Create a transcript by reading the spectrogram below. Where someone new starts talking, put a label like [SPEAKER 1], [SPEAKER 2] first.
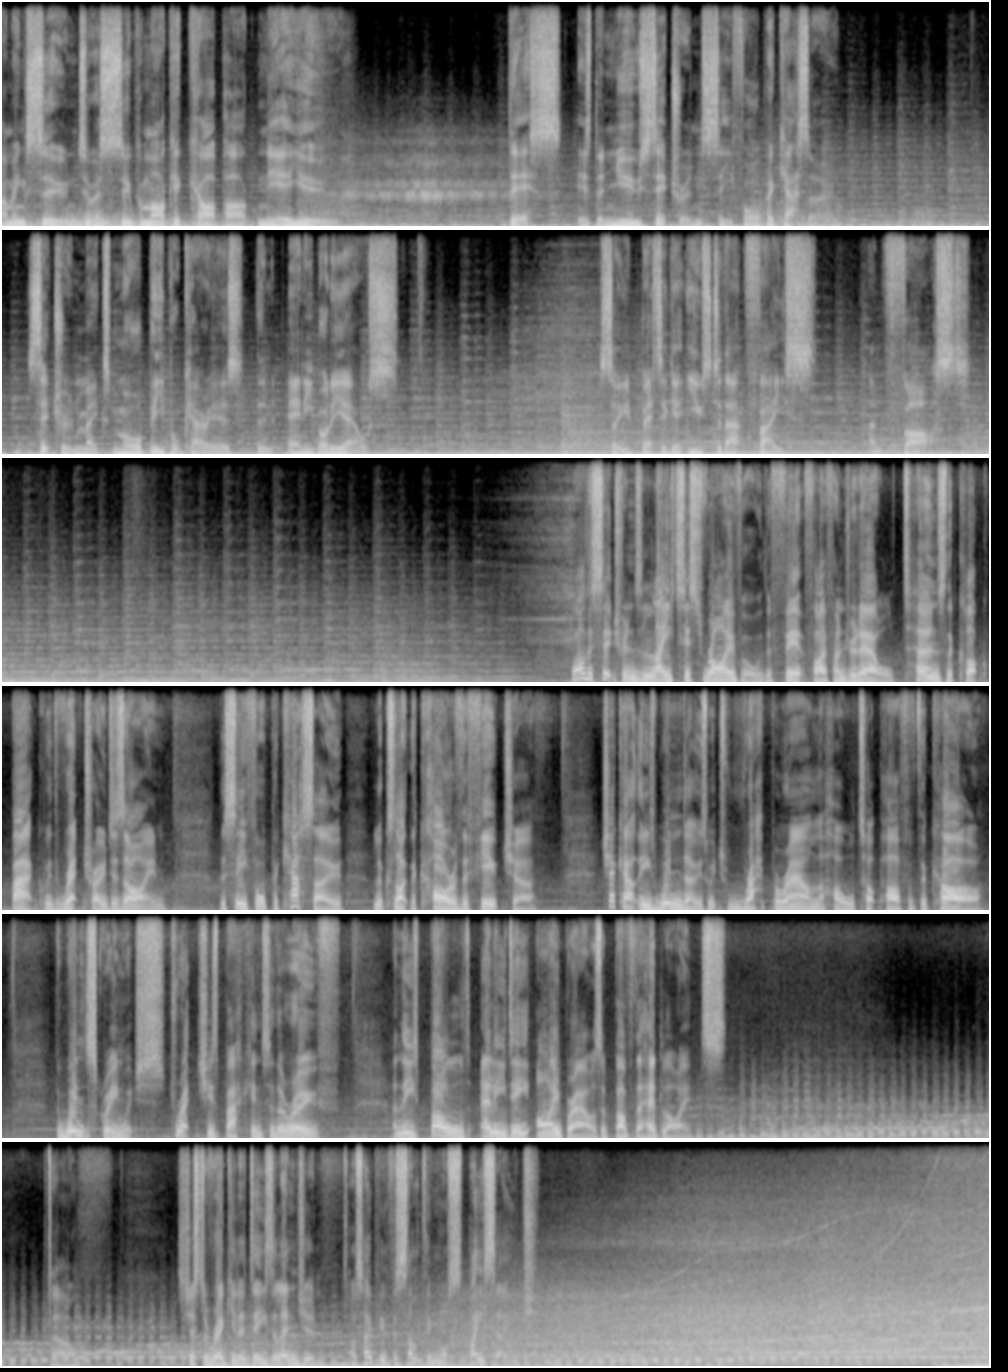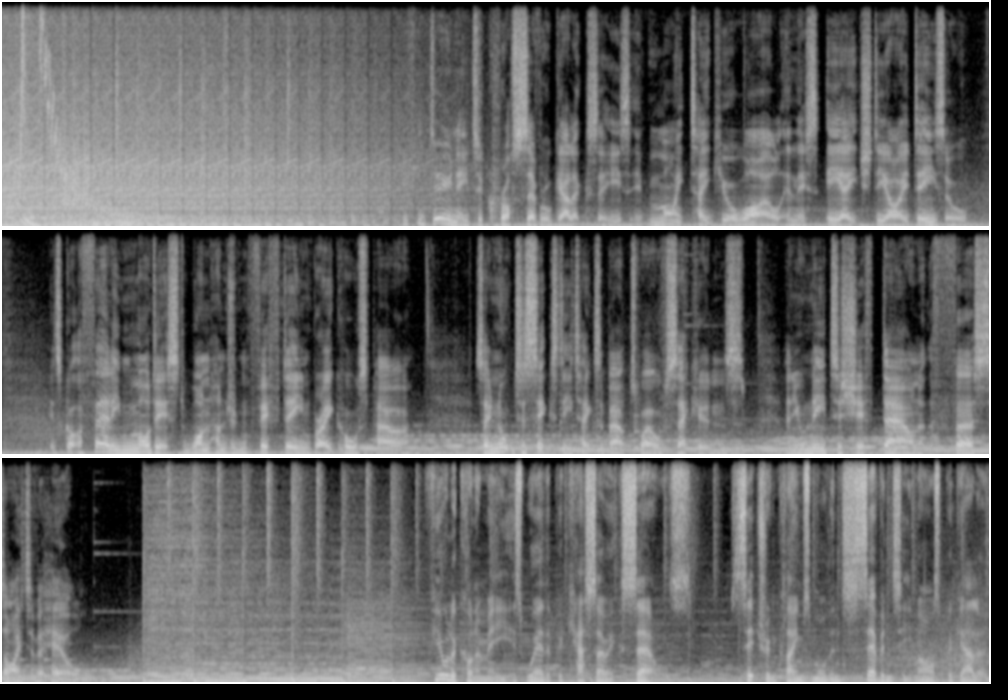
[SPEAKER 1] Coming soon to a supermarket car park near you. This is the new Citroën C4 Picasso. Citroën makes more people carriers than anybody else. So you'd better get used to that face and fast.
[SPEAKER 2] While the Citroën's latest rival, the Fiat 500L, turns the clock back with retro design, the C4 Picasso looks like the car of the future. Check out these windows which wrap around the whole top half of the car, the windscreen which stretches back into the roof, and these bold LED eyebrows above the headlights. Oh, it's just a regular diesel engine. I was hoping for something more space age. If you do need to cross several galaxies, it might take you a while in this e-HDi diesel. It's got a fairly modest 115 brake horsepower, so 0 to 60 takes about 12 seconds, and you'll need to shift down at the first sight of a hill.
[SPEAKER 1] Fuel economy is where the Picasso excels. Citroën claims more than 70 miles per gallon,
